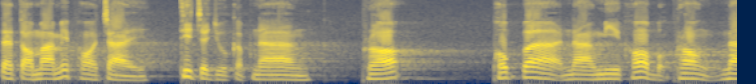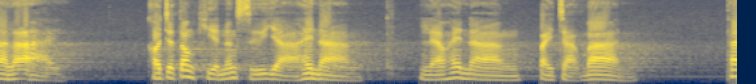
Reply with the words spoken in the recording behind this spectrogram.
แต่ต่อมาไม่พอใจที่จะอยู่กับนาง เพราะพบว่านางมีข้อบกพร่องน่าละอาย เขาจะต้องเขียนหนังสือหย่าให้นาง แล้วให้นางไปจากบ้าน ถ้า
